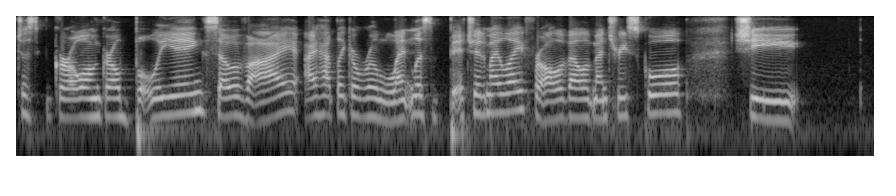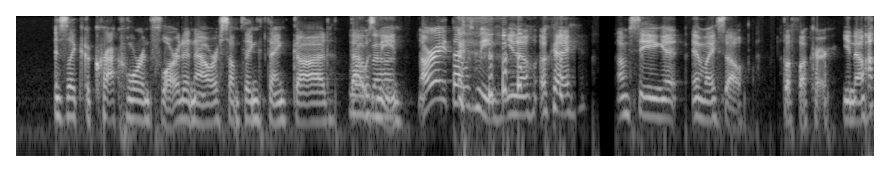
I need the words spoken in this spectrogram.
just girl on girl bullying. So have I. I had like a relentless bitch in my life for all of elementary school. She is like a crack whore in Florida now or something. Thank God. That Love was that. mean. All right, that was mean. You know, okay. I'm seeing it in myself. But fuck her, you know?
